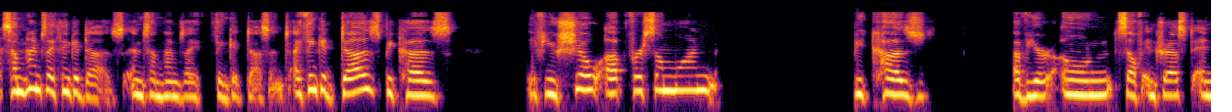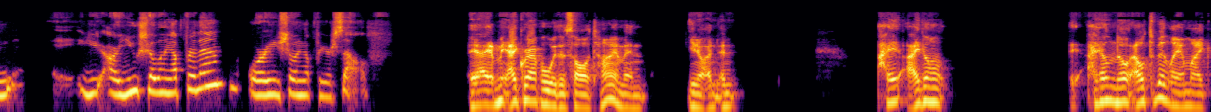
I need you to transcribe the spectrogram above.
Sometimes i think it does and sometimes i think it doesn't. I think it does because if you show up for someone because of your own self-interest and you, are you showing up for them or are you showing up for yourself? Yeah i mean i grapple with this all the time and you know and, and i i don't i don't know ultimately i'm like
